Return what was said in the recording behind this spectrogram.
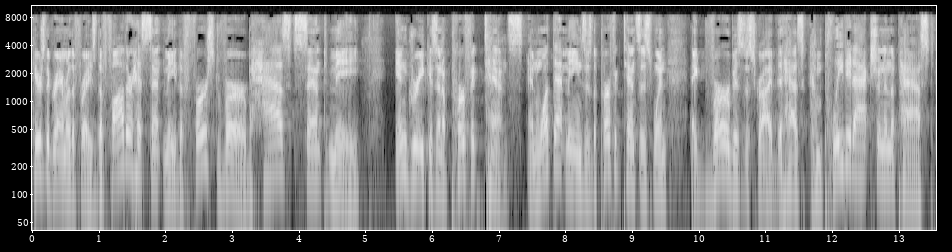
Here's the grammar of the phrase. The Father has sent me. The first verb, has sent me, in Greek is in a perfect tense. And what that means is the perfect tense is when a verb is described that has completed action in the past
